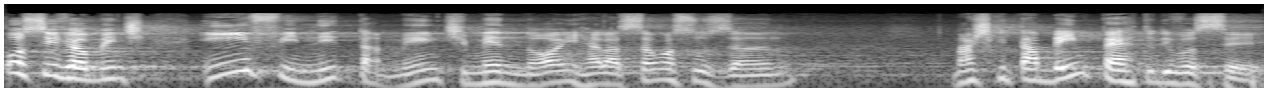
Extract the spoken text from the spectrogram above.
possivelmente infinitamente menor em relação a Suzano, mas que está bem perto de você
